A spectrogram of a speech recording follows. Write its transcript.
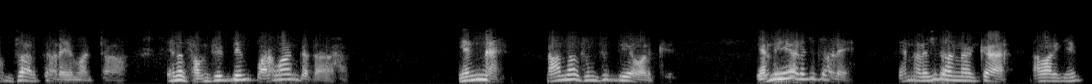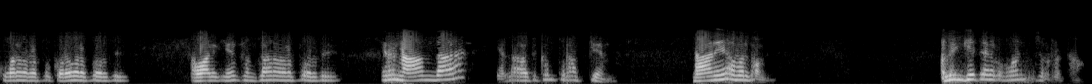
சம்சாரத்தை அடைய மாட்டா. ஏன்னா சம்சித்தின் பரமாங்கதாக என்ன? நான் தான் சம்சித்தி அவளுக்கு என்னையே அடைஞ்சிட்டாளே. என்ன அடைஞ்சிட்டான்னாக்கா அவளுக்கு ஏன் குறை வரப்போ குறை வரப்போறது? அவளுக்கு ஏன் சம்சாரம் வரப்போறது? ஏன்னா நான் தான் எல்லாத்துக்கும் பிராப்தியம் நானே அமிர்தம் அது இங்கே தான் பகவான் சொல்றதான்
